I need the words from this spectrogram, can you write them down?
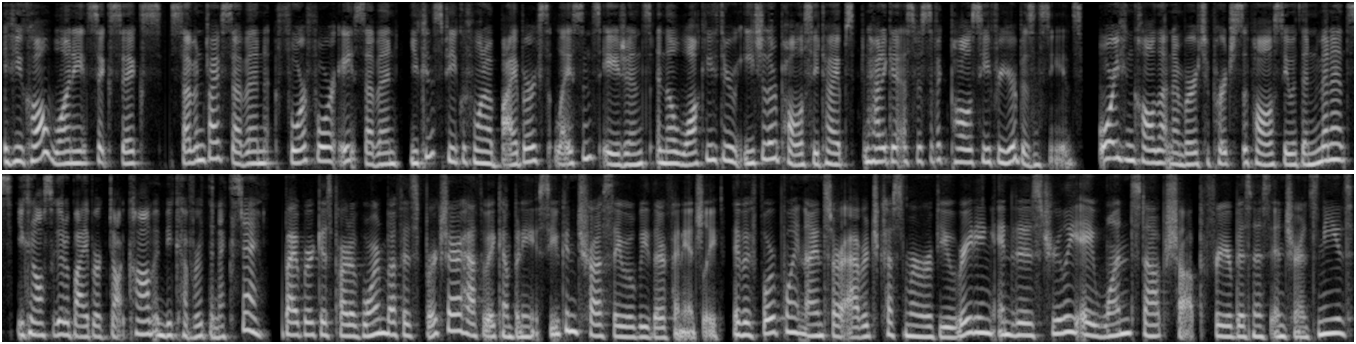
If you call 1 866 757 4487, you can speak with one of biBERK's licensed agents and they'll walk you through each of their policy types and how to get a specific policy for your business needs. Or you can call that number to purchase a policy within minutes. You can also go to biBERK.com and be covered the next day. biBERK is part of Warren Buffett's Berkshire Hathaway Company, so you can trust they will be there financially. They have a 4.9 star average customer review rating, and it is truly a one stop shop for your business insurance needs,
